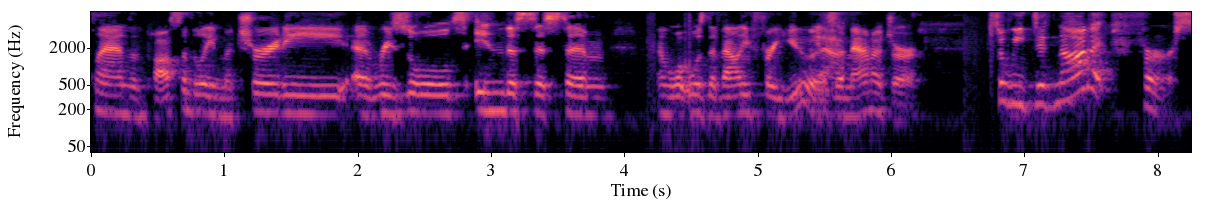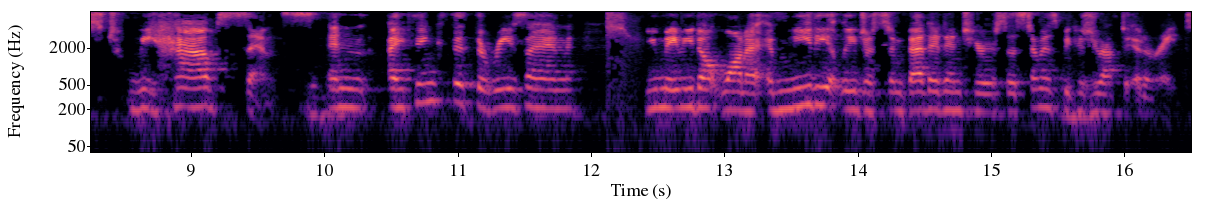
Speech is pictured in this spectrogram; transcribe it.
plans and possibly maturity uh, results in the system? And what was the value for you yeah. as a manager? So we did not at first. We have since. Mm-hmm. And I think that the reason you maybe don't want to immediately just embed it into your system is because you have to iterate,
